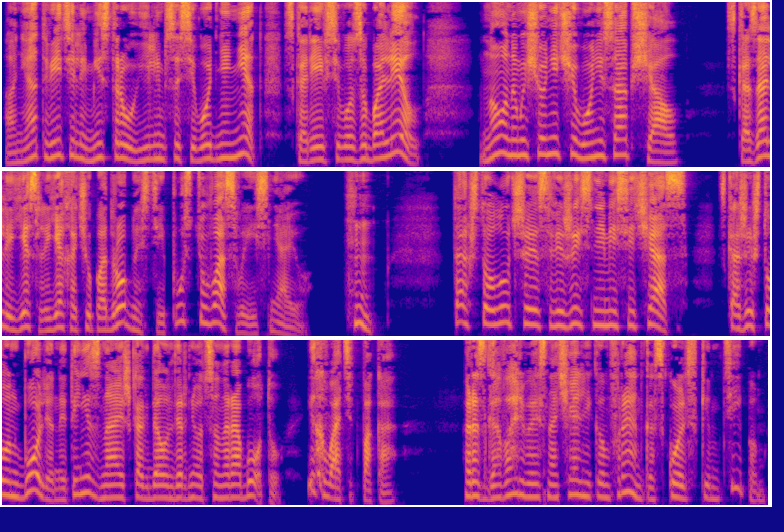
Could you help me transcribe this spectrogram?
Они ответили, мистера Уильямса сегодня нет, скорее всего, заболел, но он им еще ничего не сообщал. Сказали, если я хочу подробностей, пусть у вас выясняю. Хм, так что лучше свяжись с ними сейчас. Скажи, что он болен, и ты не знаешь, когда он вернется на работу. И хватит пока. Разговаривая с начальником Фрэнка, скользким типом,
